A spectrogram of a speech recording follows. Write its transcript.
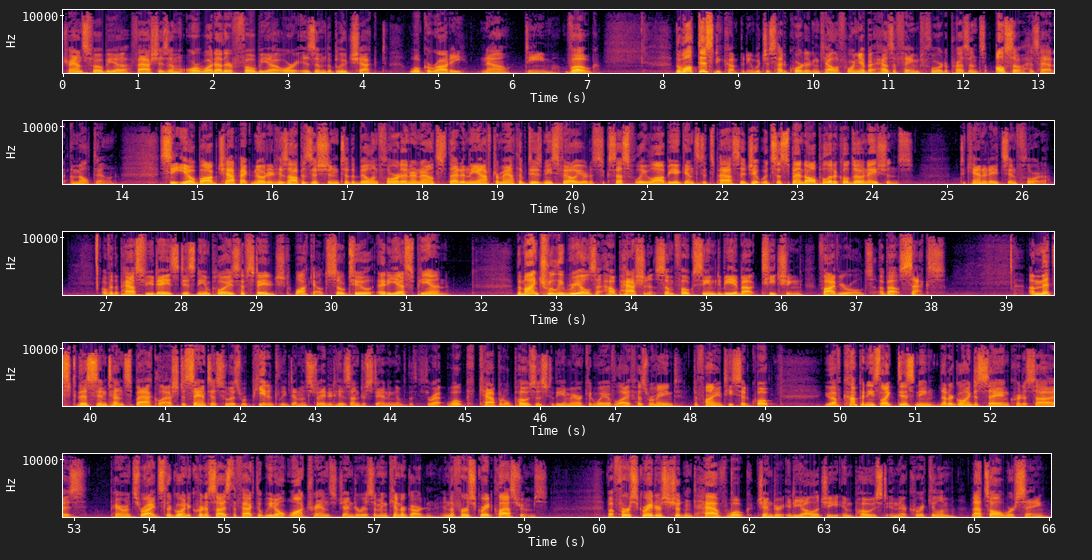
transphobia, fascism, or what other phobia or ism the blue checked wokerati now deem vogue. The Walt Disney Company, which is headquartered in California but has a famed Florida presence, also has had a meltdown. CEO Bob Chapek noted his opposition to the bill in Florida and announced that in the aftermath of Disney's failure to successfully lobby against its passage, it would suspend all political donations to candidates in Florida. Over the past few days, Disney employees have staged walkouts, so too at ESPN. The mind truly reels at how passionate some folks seem to be about teaching five year olds about sex. Amidst this intense backlash, DeSantis, who has repeatedly demonstrated his understanding of the threat woke capital poses to the American way of life, has remained defiant. He said, quote, You have companies like Disney that are going to say and criticize parents' rights. They're going to criticize the fact that we don't want transgenderism in kindergarten, in the first grade classrooms. But first graders shouldn't have woke gender ideology imposed in their curriculum. That's all we're saying.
